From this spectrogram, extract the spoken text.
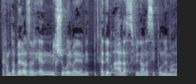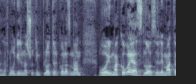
תכף נדבר על זה, אין מכשור מתקדם על הספינה לסיפון למעלה. אנחנו רגילים לשוט עם plotter כל הזמן, רואים מה קורה, אז לא, זה למטה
